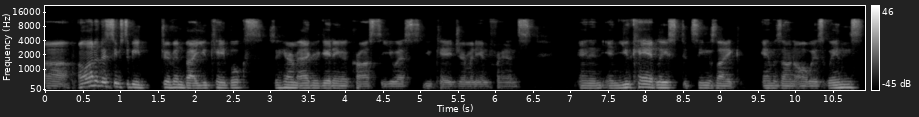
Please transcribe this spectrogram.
Uh, a lot of this seems to be driven by UK books. So here I'm aggregating across the US, UK, Germany, and France. And in, in UK, at least, it seems like Amazon always wins.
